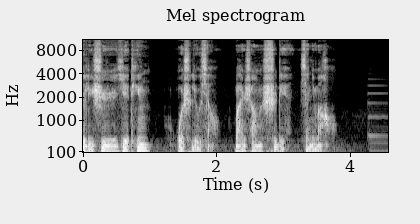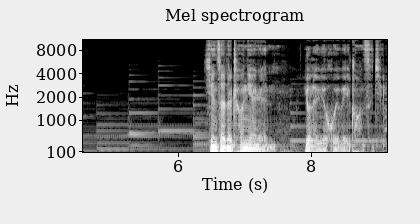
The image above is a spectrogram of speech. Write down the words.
这里是夜听，我是刘晓。晚上十点向你们好。现在的成年人越来越会伪装自己了，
